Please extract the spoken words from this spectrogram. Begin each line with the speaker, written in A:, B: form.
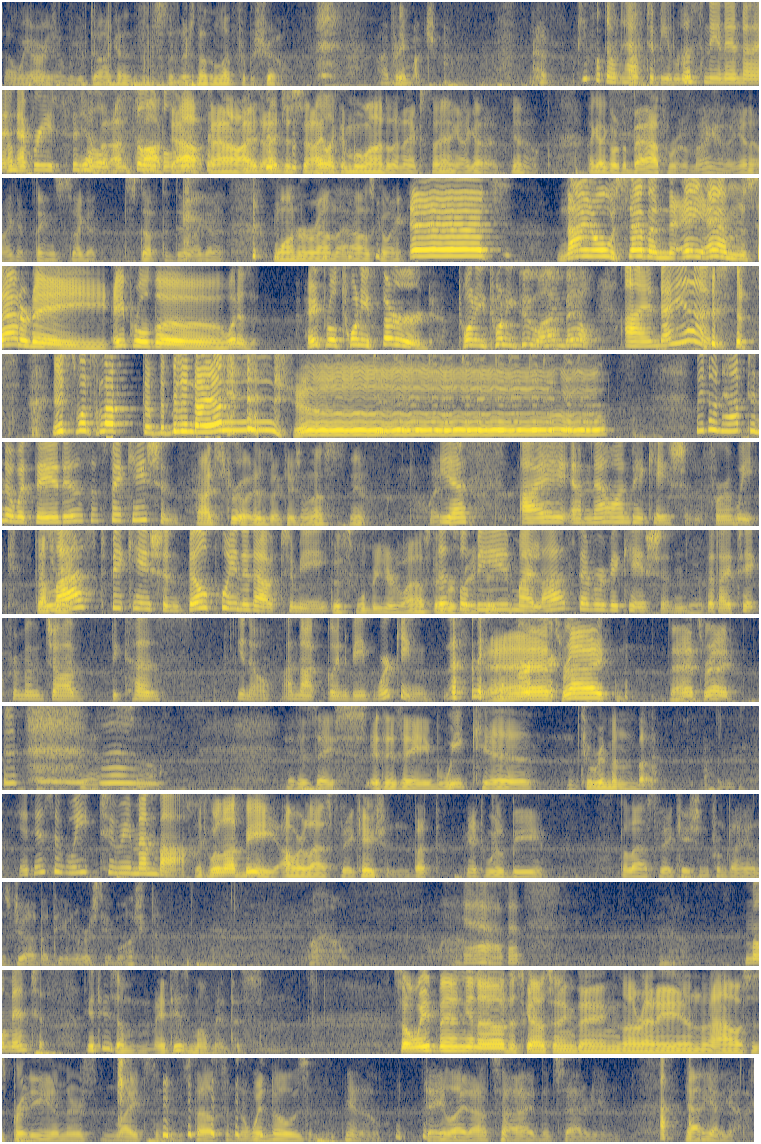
A: That's how we are, you know. We get talking and s- and there's nothing left for the show. I pretty much have.
B: People don't have to be listening in uh,
A: I'm-
B: every
A: Yeah,
B: single
A: but I'm
B: syllable.
A: out
B: say.
A: now. I, I just I like to move on to the next thing. I gotta you know, I gotta go to the bathroom. I gotta you know I got things. I got stuff to do. I gotta wander around the house going. It's 9:07 a.m. Saturday, April the what is it? April 23rd, 2022. I'm Bill.
B: I'm Diane.
A: It's it's what's left of the Bill and Diane show.
B: we don't have to know what day it is. It's vacation.
A: Ah, it's true. It is vacation. That's you know.
B: Yes, I am now on vacation for a week.
A: That's
B: the
A: right.
B: last vacation, Bill pointed out to me.
A: This will be your last ever vacation.
B: This will
A: vacation.
B: be my last ever vacation
A: Yes.
B: that I take from a job because, you know, I'm not going to be working anymore.
A: That's right. That's right. Yeah. So it is a it is a week uh, to remember.
B: It is a week to remember.
A: It will not be our last vacation, but it will be the last vacation from Diane's job at the University of Washington. Wow.
B: Yeah, that's momentous.
A: It is a it is momentous. So we've been, you know, discussing things already, and the house is pretty, and there's lights and stuff, and the windows, and you know, daylight outside, and it's Saturday, and yada yada yada,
